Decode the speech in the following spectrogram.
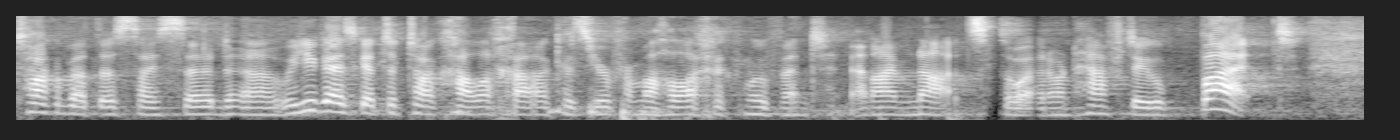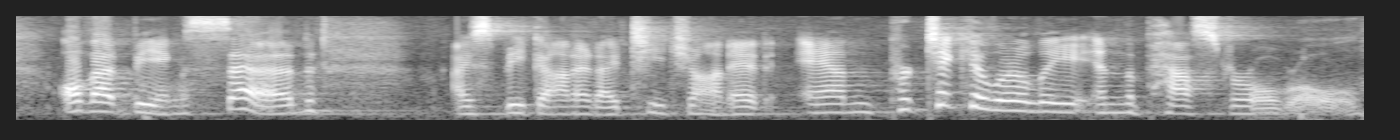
talk about this, I said, uh, well, you guys get to talk halacha because you're from a halachic movement and I'm not, so I don't have to. But all that being said, I speak on it, I teach on it, and particularly in the pastoral role.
